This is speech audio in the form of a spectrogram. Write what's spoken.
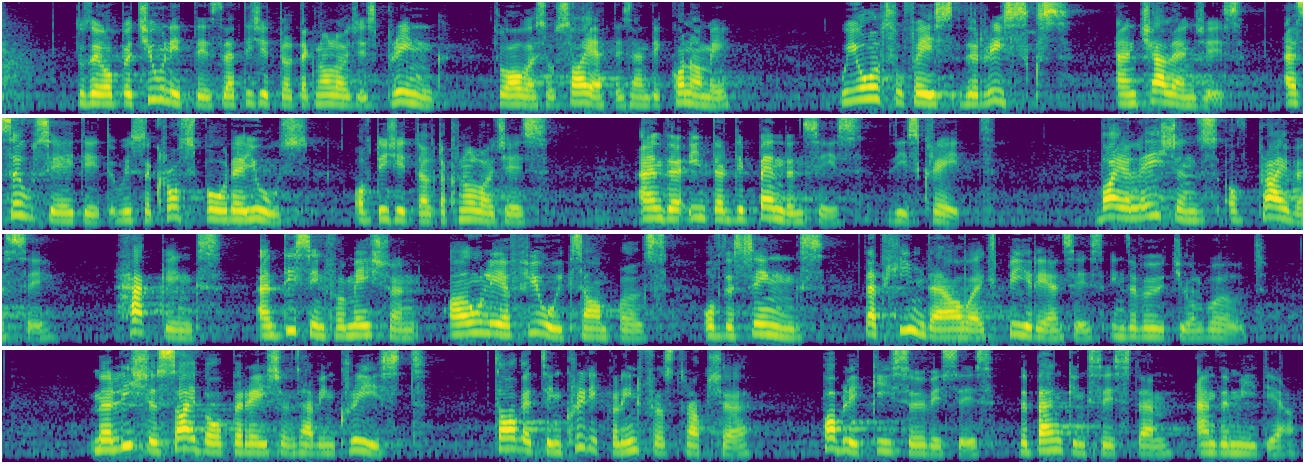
to the opportunities that digital technologies bring to our societies and economy, we also face the risks and challenges associated with the cross-border use of digital technologies and the interdependencies these create. Violations of privacy, hackings, and disinformation are only a few examples of the things that hinder our experiences in the virtual world. malicious cyber operations have increased, targeting critical infrastructure, public key services, the banking system, and the media.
